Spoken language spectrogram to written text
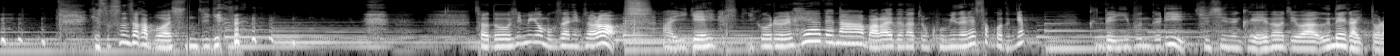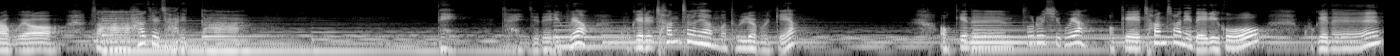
계속 순서가 무엇인지 계속. 저도 신미경 목사님처럼 아 이게 이거를 해야 되나 말아야 되나 좀 고민을 했었거든요. 근데 이분들이 주시는 그 에너지와 은혜가 있더라고요. 그래서 아 하길 잘했다. 네, 자 이제 내리고요. 고개를 천천히 한번 돌려볼게요. 어깨는 풀으시고요. 어깨 천천히 내리고 고개는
